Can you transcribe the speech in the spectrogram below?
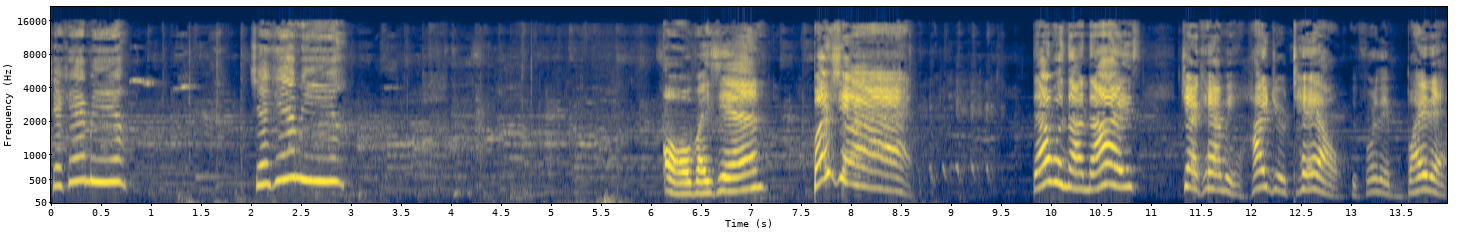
Jack Hammy. Jack Hammy. Oh, Bison. Bison! That was not nice. Jack Hammy, hide your tail before they bite it.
